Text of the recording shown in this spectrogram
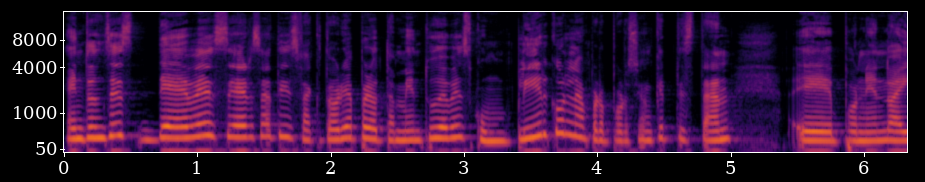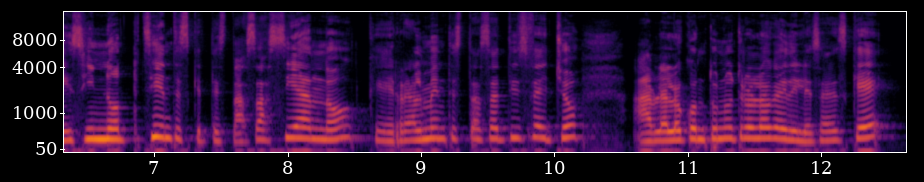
Entonces debe ser satisfactoria, pero también tú debes cumplir con la proporción que te están eh, poniendo ahí. Si no sientes que te estás saciando, que realmente estás satisfecho, háblalo con tu nutrióloga y dile, ¿sabes qué?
